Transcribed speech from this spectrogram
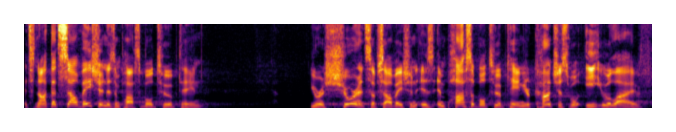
It's not that salvation is impossible to obtain. Your assurance of salvation is impossible to obtain. Your conscience will eat you alive.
